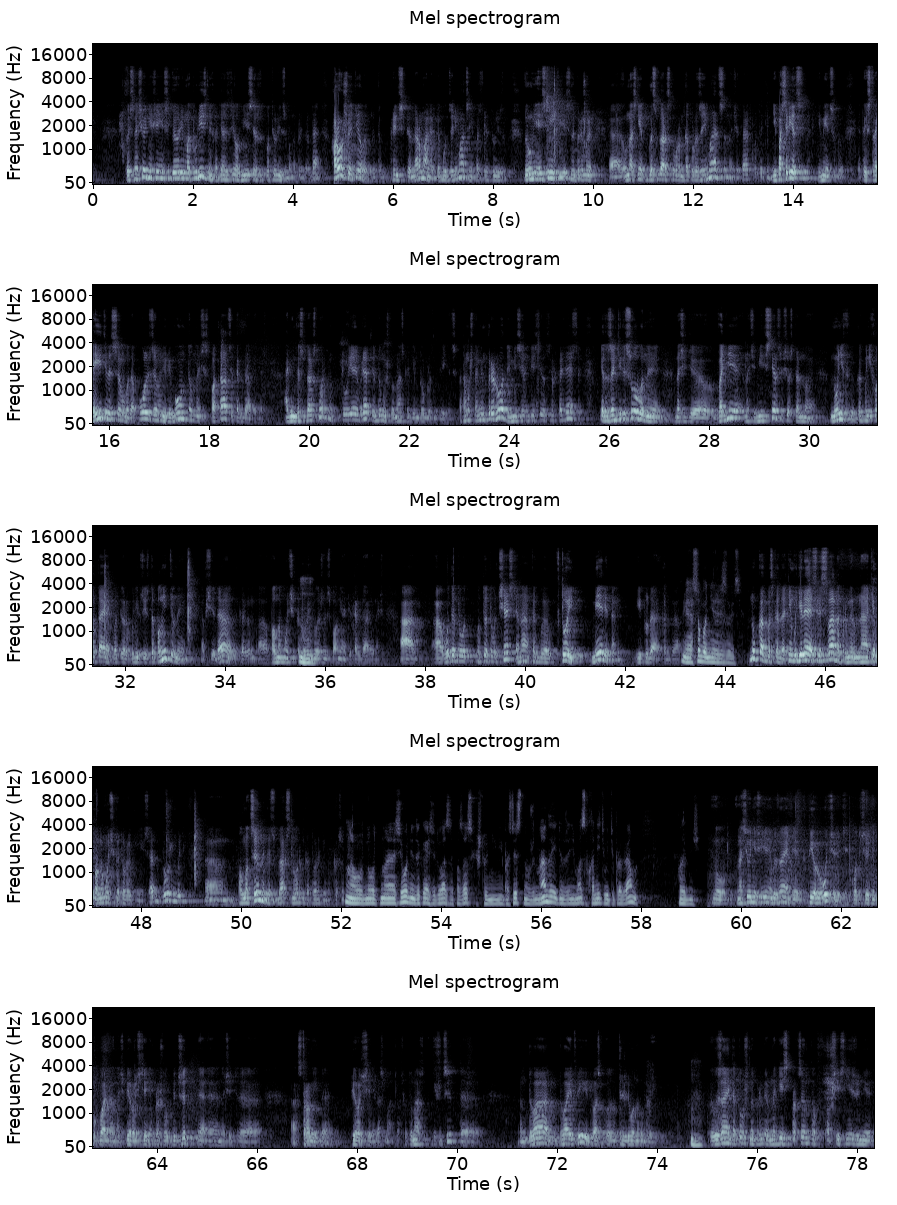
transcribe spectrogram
То есть на сегодняшний день, если говорим о туризме, хотя сделать министерство по туризму, например, да, хорошее дело, это в принципе нормально, это будет заниматься непосредственно туризмом. Но у меня, извините, если, например, э, у нас нет государственного органа, который занимается, значит, так, вот этим, непосредственно, имеется в виду, это и строительством, водопользованием, ремонтом, значит, эксплуатацией и так далее. значит один государственный орган, то я вряд ли думаю, что у нас каким-то образом двигается. Потому что Минприроды, Министерство сельскохозяйства, это заинтересованные значит, э, в воде, значит, министерство и все остальное. Но у них как бы не хватает, во-первых, у них же есть дополнительные вообще, да, скажем, а, полномочия, которые они должны исполнять и так далее. Значит. А, а вот, эта вот, вот эта вот часть, она как бы в той мере там, и туда как бы И особо не реализуется. ну, как бы сказать, не выделяя средства, например, на те полномочия, которые у них есть. Это должен быть э, полноценный государственный орган, который этим руководит. Ну, ну, вот на сегодня такая ситуация по засухе, что не- непосредственно уже надо этим заниматься, входить в эти программы. Владимир Ильич. Ну, на сегодняшний день, вы знаете, в первую очередь, вот сегодня буквально, значит, первое чтение прошло бюджет, э, э, значит, э, страны, да, первое чтение рассматривалось. Вот у нас дефицит э, 2, 2,3 2 триллиона рублей. И вы знаете о том, что, например, на 10% вообще снижены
